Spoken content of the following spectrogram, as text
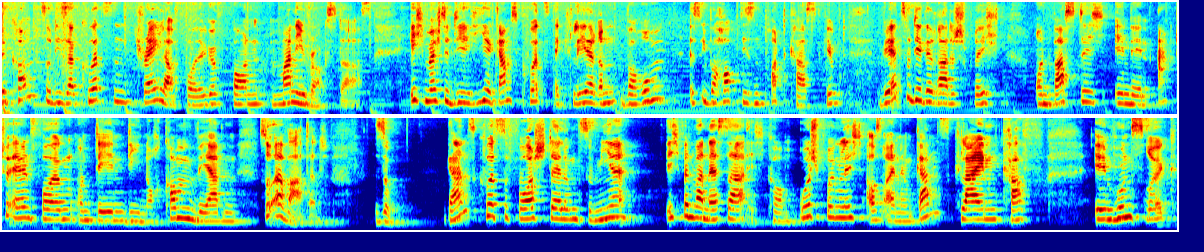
Willkommen zu dieser kurzen Trailer-Folge von Money Rockstars. Ich möchte dir hier ganz kurz erklären, warum es überhaupt diesen Podcast gibt, wer zu dir gerade spricht und was dich in den aktuellen Folgen und denen, die noch kommen werden, so erwartet. So, ganz kurze Vorstellung zu mir. Ich bin Vanessa, ich komme ursprünglich aus einem ganz kleinen Kaff im Hunsrück.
